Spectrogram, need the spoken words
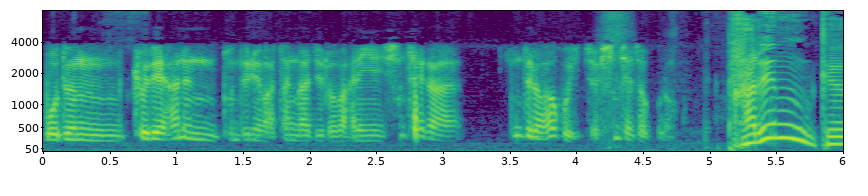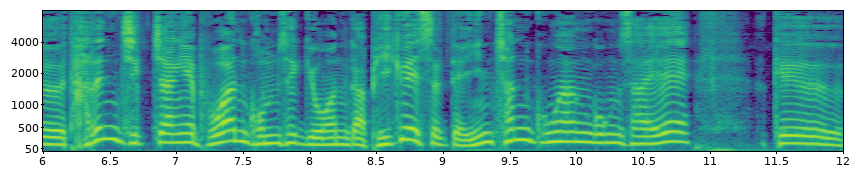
모든 교대하는 분들이 마찬가지로 많이 신체가 힘들어하고 있죠 신체적으로. 다른 그 다른 직장의 보안 검색 요원과 비교했을 때 인천공항공사의 그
